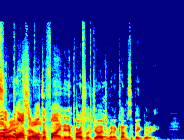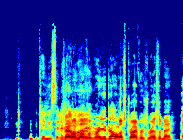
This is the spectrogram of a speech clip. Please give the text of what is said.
All right, impossible so- to find an impartial judge when it comes to big booty. Can you sit a You either couple love them it? or you don't. bus driver's resume.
